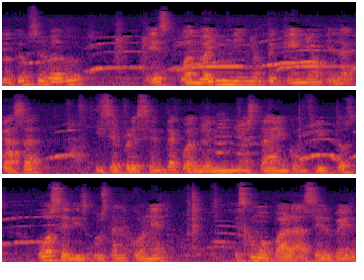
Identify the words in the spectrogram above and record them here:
Lo que he observado es cuando hay un niño pequeño en la casa y se presenta cuando el niño está en conflictos o se disgustan con él. Es como para hacer ver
